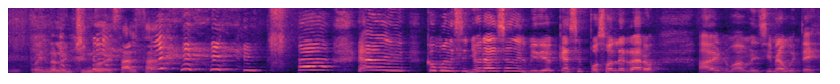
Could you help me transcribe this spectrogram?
Ni Poniéndole un chingo de salsa. Ay, como la señora esa del video que hace pozole raro. Ay, no mames, sí me agüité.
